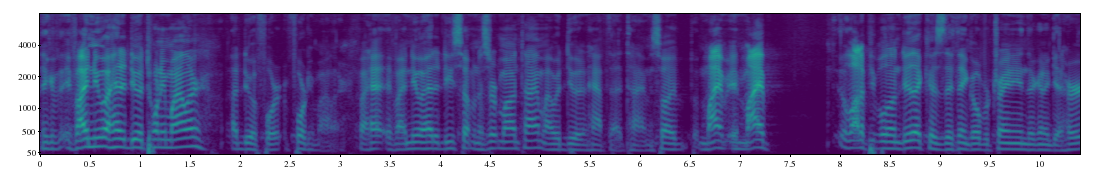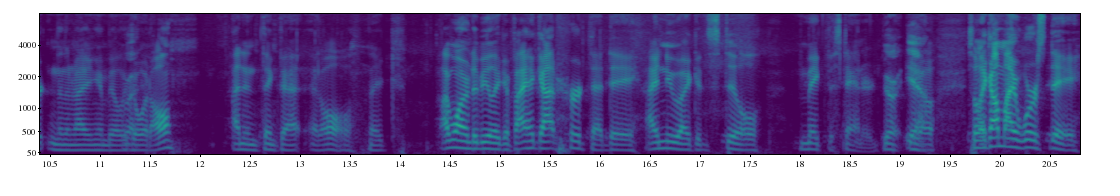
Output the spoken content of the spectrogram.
Like if, if I knew I had to do a 20 miler, I'd do a 40 40 miler. If I had, if I knew I had to do something in a certain amount of time, I would do it in half that time. So I, my in my a lot of people don't do that because they think overtraining they're going to get hurt and then they're not even going to be able to go at all. I didn't think that at all. Like I wanted to be like if I got hurt that day, I knew I could still make the standard. You're- you yeah. know? So like on my worst day,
